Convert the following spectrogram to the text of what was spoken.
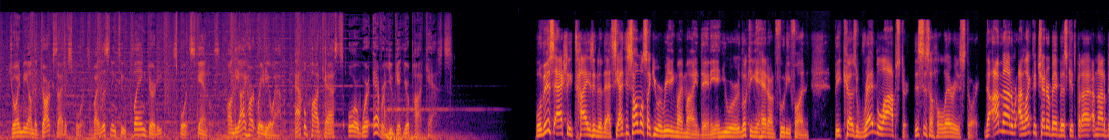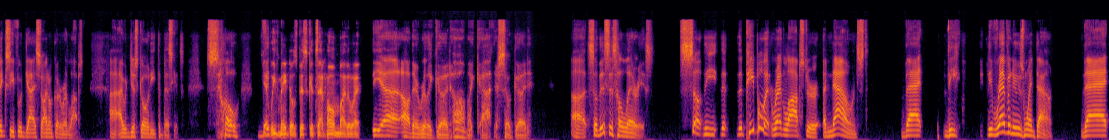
Join me on the dark side of sports by listening to Playing Dirty Sports Scandals on the iHeartRadio app, Apple Podcasts, or wherever you get your podcasts. Well, this actually ties into that. See, I, it's almost like you were reading my mind, Danny, and you were looking ahead on Foodie Fun because Red Lobster, this is a hilarious story. Now, I'm not, a, I like the Cheddar Bay biscuits, but I, I'm not a big seafood guy, so I don't go to Red Lobster. Uh, I would just go and eat the biscuits. So, Yeah, we've made those biscuits at home, by the way. The uh, oh, they're really good. Oh my god, they're so good. Uh, so this is hilarious. So the the the people at Red Lobster announced that the the revenues went down. That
